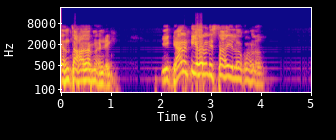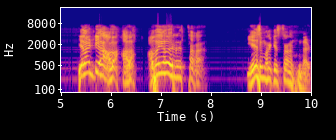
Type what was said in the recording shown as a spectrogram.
ఎంత ఆదరణ అండి. ఈ గ్యారంటీ ఎవరైనా ఇస్తారా ఈ లోకంలో? ఇలాంటి అవ- అవయవం ఇస్తారా? ఏసి మనకి ఇస్తానంటున్నాడు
